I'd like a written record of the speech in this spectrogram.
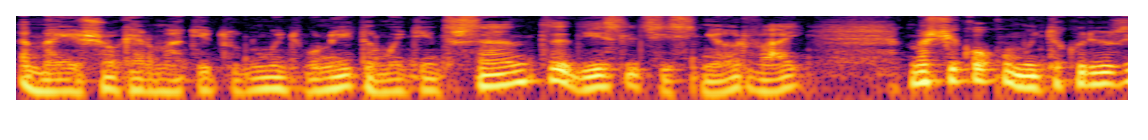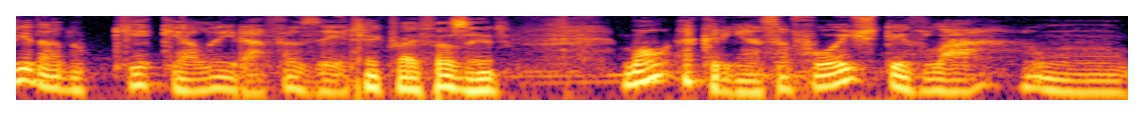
A mãe achou que era uma atitude muito bonita, muito interessante, disse-lhe, sim senhor, vai, mas ficou com muita curiosidade, o que é que ela irá fazer? O que é que vai fazer? Bom, a criança foi, esteve lá um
